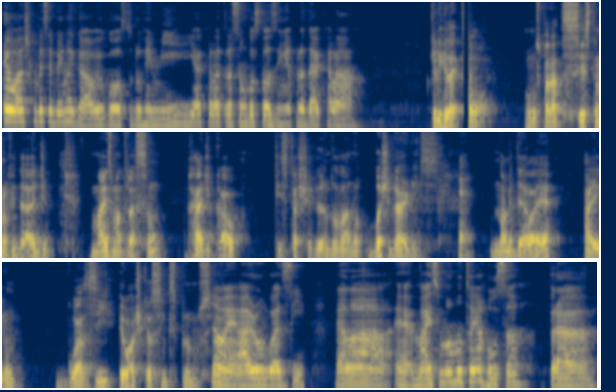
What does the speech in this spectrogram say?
eu acho que vai ser bem legal. Eu gosto do Remy e aquela atração gostosinha para dar aquela. Aquele relax. Bom, vamos para a sexta novidade. Mais uma atração radical que está chegando lá no Busch Gardens. É. O nome dela é Iron Guazi. Eu acho que é assim que se pronuncia. Não, é Iron Guazi. Ela é mais uma montanha russa para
